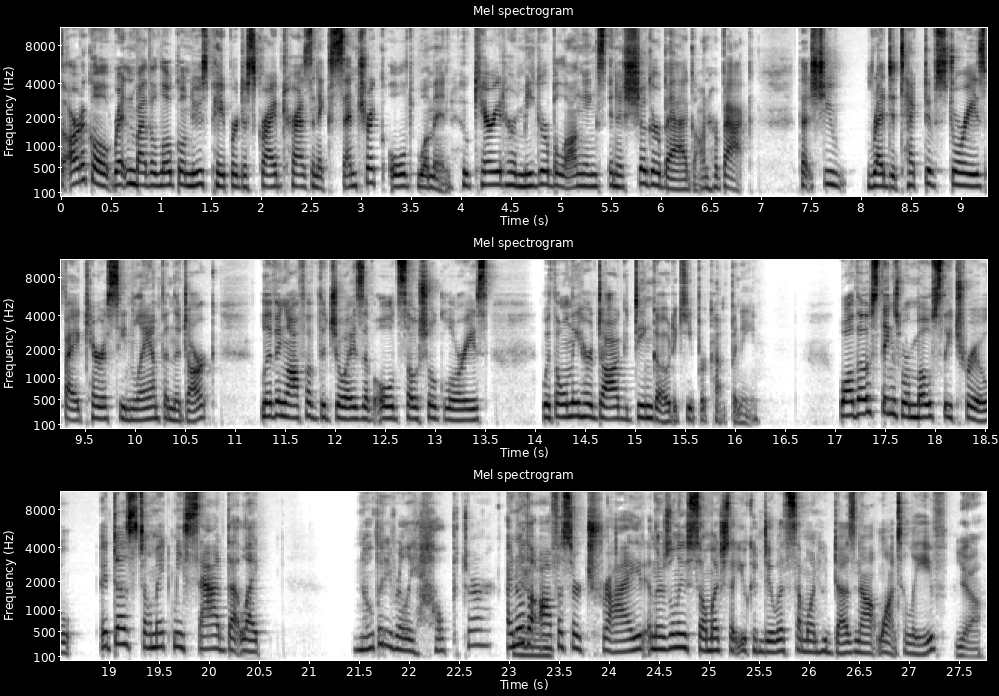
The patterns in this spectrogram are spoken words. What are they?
The article written by the local newspaper described her as an eccentric old woman who carried her meager belongings in a sugar bag on her back, that she read detective stories by a kerosene lamp in the dark, living off of the joys of old social glories, with only her dog Dingo to keep her company. While those things were mostly true, it does still make me sad that, like, nobody really helped her. I know the officer tried, and there's only so much that you can do with someone who does not want to leave Yeah.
